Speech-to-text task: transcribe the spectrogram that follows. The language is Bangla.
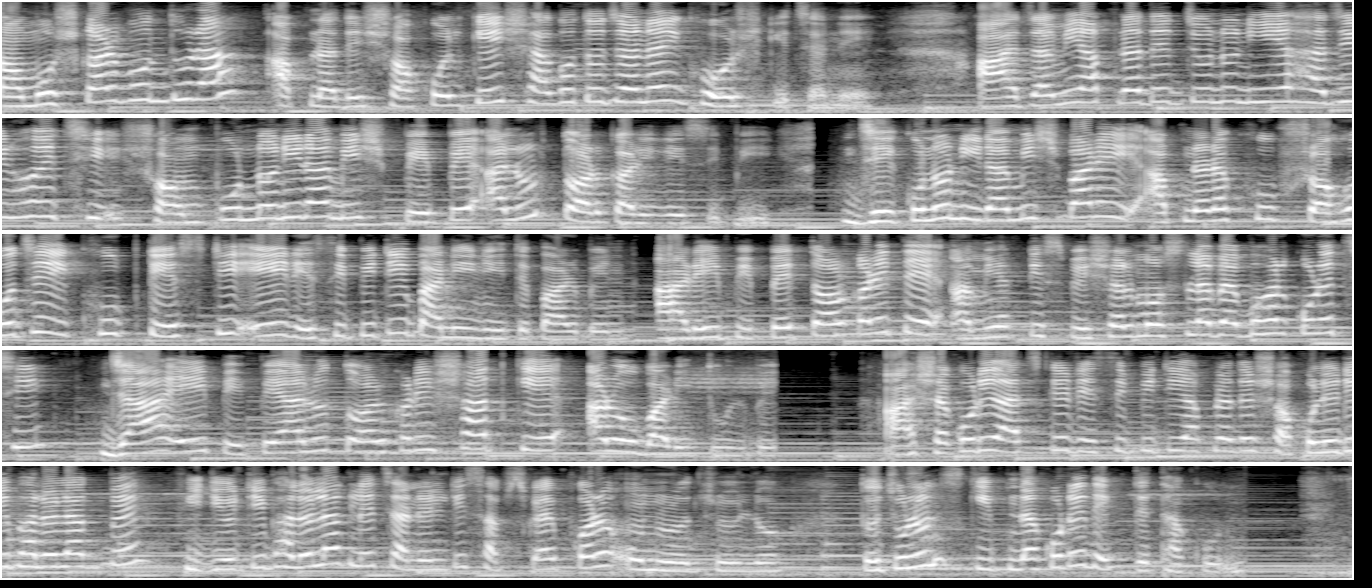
নমস্কার বন্ধুরা, আপনাদের সকলকেই স্বাগত জানাই ঘোষ কিচেনে। আজ আমি আপনাদের জন্য নিয়ে হাজির হয়েছি সম্পূর্ণ নিরামিষ পেঁপে আলুর তরকারি রেসিপি। যে কোনো নিরামিষ বারেই আপনারা খুব সহজেই খুব টেস্টি এই রেসিপিটি বানিয়ে নিতে পারবেন। আর এই পেঁপের তরকারিতে আমি একটি স্পেশাল মশলা ব্যবহার করেছি, যা এই পেঁপে আলুর তরকারির স্বাদকে আরও বাড়ি তুলবে। আশা করি আজকের রেসিপিটি আপনাদের সকলেরই ভালো লাগবে। ভিডিওটি ভালো লাগলে চ্যানেলটি সাবস্ক্রাইব করার অনুরোধ রইল। তো চলুন স্কিপ না করে দেখতে থাকুন।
